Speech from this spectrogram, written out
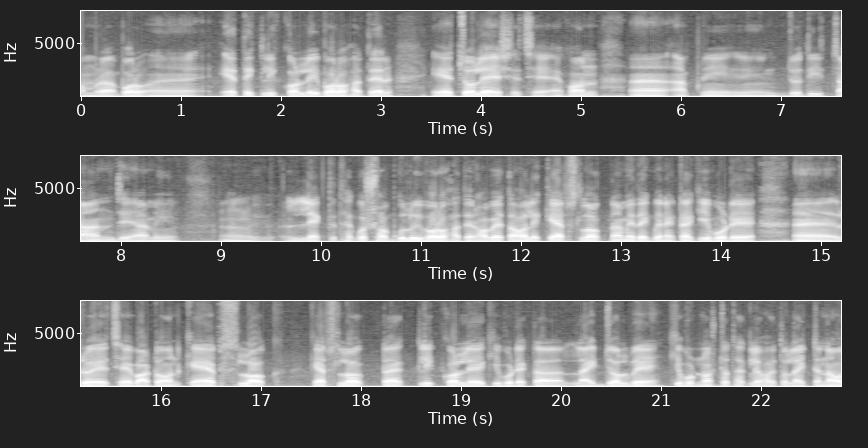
আমরা বড় এতে ক্লিক করলেই বড় হাতের এ চলে এসেছে। এখন আপনি যদি চান যে আমি লিখতে থাকব, সবগুলোই বড় হাতের হবে। তাহলে ক্যাপস লক নামে দেখবেন একটা কিবোর্ডে রয়েছে বাটন, ক্যাপস লক। ক্যাপস লকটা ক্লিক করলে কিবোর্ডে একটা লাইট জ্বলবে। কিবোর্ড নষ্ট থাকলে হয়তো লাইটটা নাও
